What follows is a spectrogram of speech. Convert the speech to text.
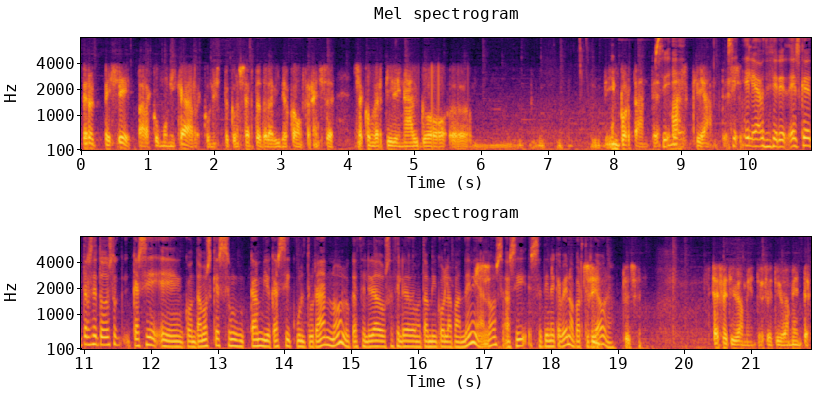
pero el PC para comunicar con este concepto de la videoconferencia se ha convertido en algo... Eh, importante, más eh, que antes. Sí, es decir, es que detrás de todo esto casi contamos que es un cambio casi cultural, ¿no? Lo que ha acelerado, se ha acelerado también con la pandemia, ¿no? Así se tiene que ver ¿no? a partir de ahora. Sí, sí. Efectivamente, efectivamente.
